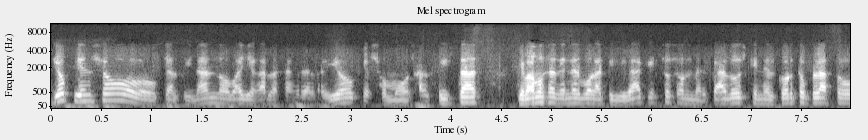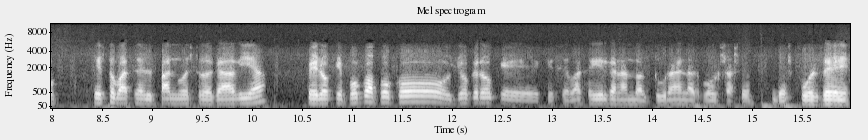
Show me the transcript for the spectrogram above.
yo pienso que al final no va a llegar la sangre al río, que somos alcistas, que vamos a tener volatilidad, que estos son mercados, que en el corto plazo esto va a ser el pan nuestro de cada día, pero que poco a poco yo creo que, se va a seguir ganando altura en las bolsas. ¿eh? Después de,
